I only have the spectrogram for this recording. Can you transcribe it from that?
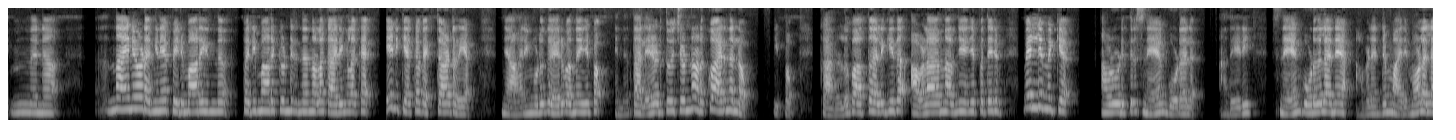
പിന്നെ നയനയോട് എങ്ങനെയാ പെരുമാറിന്ന് പെരുമാറിക്കൊണ്ടിരുന്നെന്നുള്ള കാര്യങ്ങളൊക്കെ എനിക്കൊക്കെ വ്യക്തമായിട്ട് അറിയാം ഞാനും കൂടെ കയറി വന്നു കഴിഞ്ഞപ്പം എന്നെ തലയിലെടുത്ത് വെച്ചുകൊണ്ട് നടക്കുമായിരുന്നല്ലോ ഇപ്പം കരൾ പാത്ത് അലകിയത് അവളാണെന്ന് അറിഞ്ഞു കഴിഞ്ഞപ്പോഴത്തേനും വെല്ലുമ്മയ്ക്ക് അവളോട് ഇത്തിരി സ്നേഹം കൂടുതൽ അതേടി സ്നേഹം കൂടുതൽ തന്നെയാ. അവൾ എന്റെ മരുമോളല്ല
